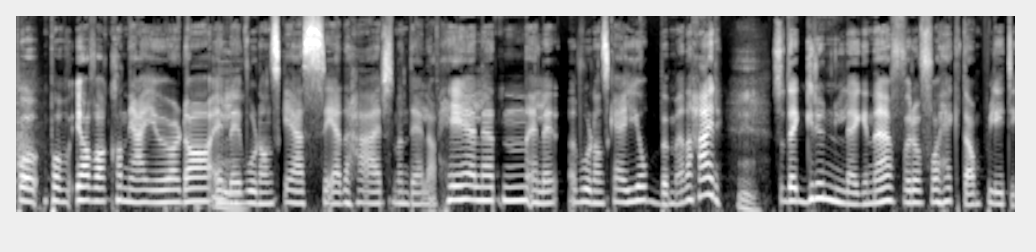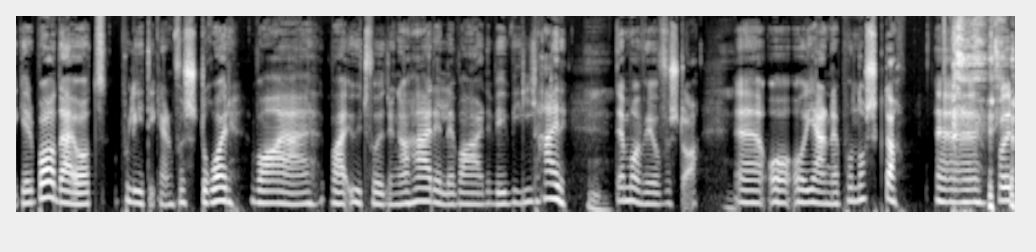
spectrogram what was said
på, på, Ja, hva kan jeg gjøre da? Eller mm. hvordan skal jeg se det her som en del av helheten? Eller hvordan skal jeg jobbe med det her? Mm. Så det grunnleggende for å få hekta en politiker på, det er jo at politikeren forstår hva er, hva er utfordringa her, eller hva er det vi vil her. Mm. Det må vi jo forstå. Mm. Eh, og, og, gjerne på norsk, da. Eh, for,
